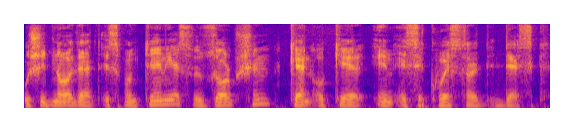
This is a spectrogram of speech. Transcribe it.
We should know that spontaneous resorption can occur in a sequestered disc.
